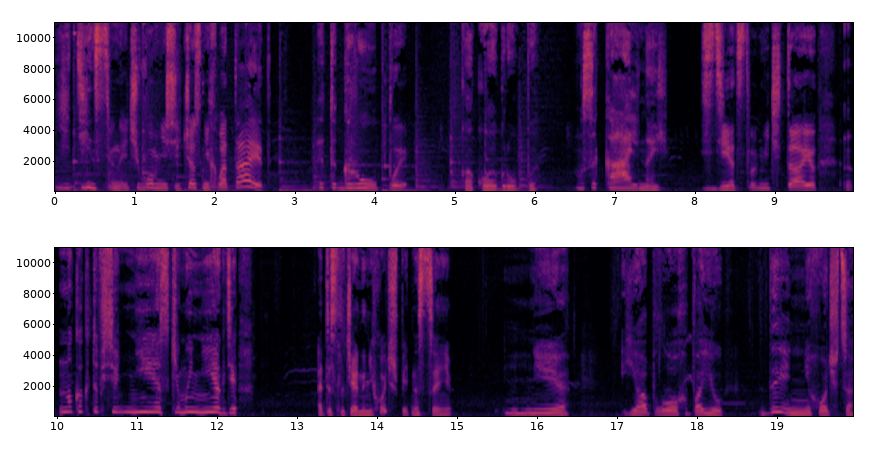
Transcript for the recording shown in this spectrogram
Единственное, чего мне сейчас не хватает, это группы Какой группы? Музыкальной. С детства мечтаю, но как-то все не с кем и негде. А ты случайно не хочешь петь на сцене? Не, я плохо пою, да и не хочется.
